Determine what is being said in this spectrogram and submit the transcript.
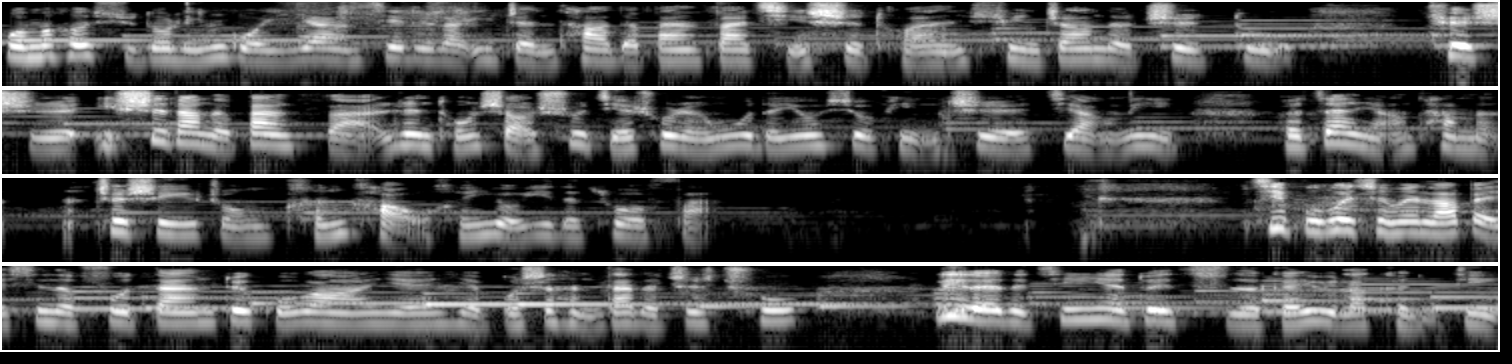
我们和许多邻国一样，建立了一整套的颁发骑士团勋章的制度，确实以适当的办法认同少数杰出人物的优秀品质，奖励和赞扬他们，这是一种很好很有益的做法。既不会成为老百姓的负担，对国王而言也不是很大的支出。历来的经验对此给予了肯定。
